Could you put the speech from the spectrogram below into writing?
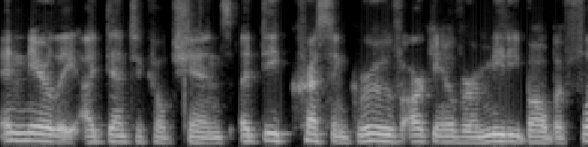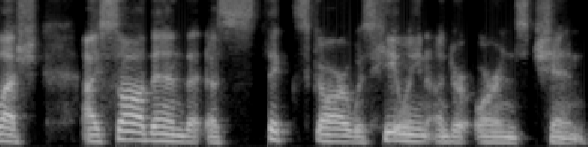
and nearly identical chins, a deep crescent groove arcing over a meaty bulb of flesh. I saw then that a thick scar was healing under Oren's chin.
